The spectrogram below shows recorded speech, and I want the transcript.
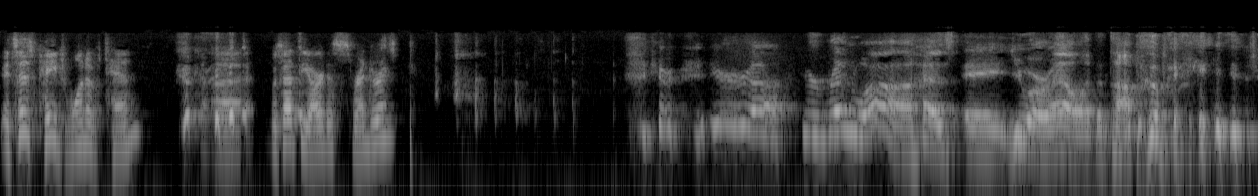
it says page one of ten. Uh, was that the artist's rendering? Your your uh, your Renoir has a URL at the top of the page.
